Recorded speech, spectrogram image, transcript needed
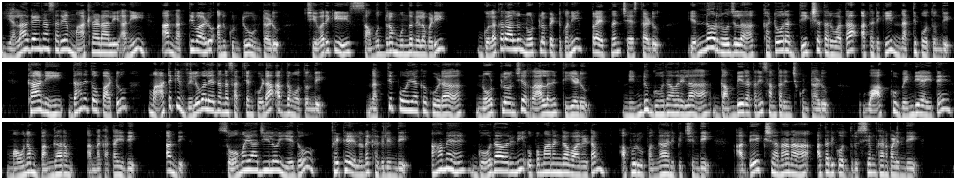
ఎలాగైనా సరే మాట్లాడాలి అని ఆ నత్తివాడు అనుకుంటూ ఉంటాడు. చివరికి సముద్రం ముందు నిలబడి గులకరాలు నోట్లో పెట్టుకొని ప్రయత్నం చేస్తాడు. ఎన్నో రోజుల కఠోర దీక్ష తరువాత అతడికి నత్తిపోతుంది కానీ దానితో పాటు మాటకి విలువ లేదన్న సత్యం కూడా అర్థమవుతుంది. నత్తిపోయాక కూడా నోట్లోంచి రాళ్ళని తీయడు. నిండు గోదావరిలా గంభీరతని సంతరించుకుంటాడు. వాక్కు వెండి అయితే మౌనం బంగారం అన్న కథ ఇది అంది. సోమయాజీలో ఏదో ఫెటేలున కదిలింది. ఆమె గోదావరిని ఉపమానంగా వాడటం అపురూపంగా అనిపించింది. అదే క్షణాన అతడికో దృశ్యం కనపడింది.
